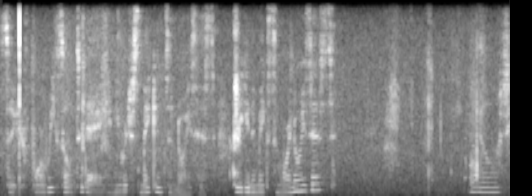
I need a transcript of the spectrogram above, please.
So you're four weeks old today, and you were just making some noises. Are you gonna make some more noises? No, she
